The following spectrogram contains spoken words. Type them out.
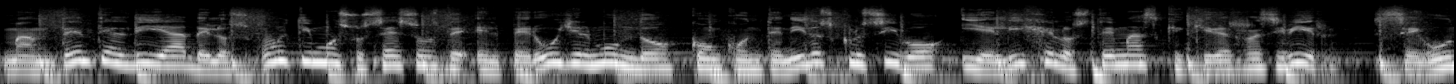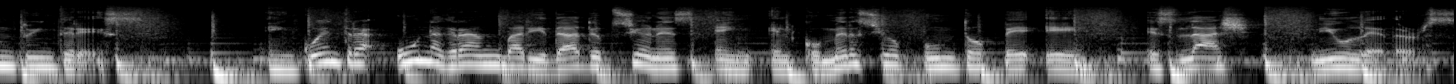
Mantente al día de los últimos sucesos de El Perú y el mundo con contenido exclusivo y elige los temas que quieres recibir, según tu interés. Encuentra una gran variedad de opciones en elcomercio.pe slash newsletters.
